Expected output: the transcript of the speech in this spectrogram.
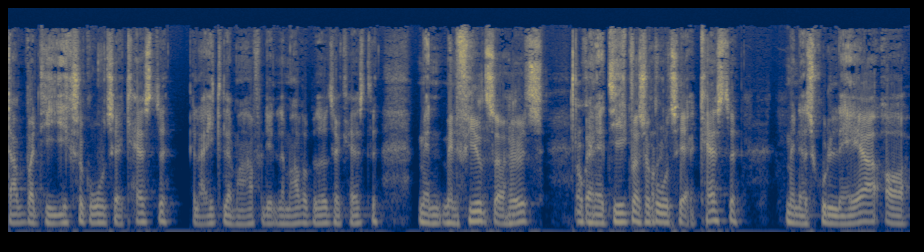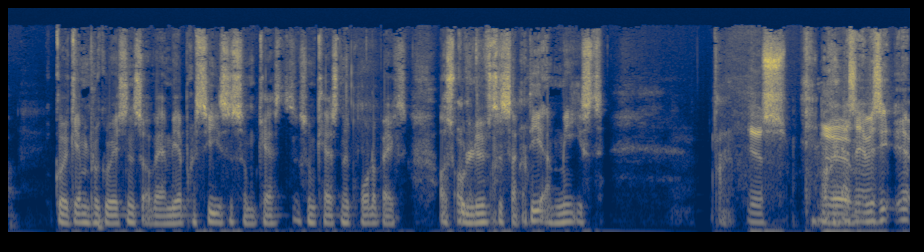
der var de ikke så gode til at kaste, eller ikke Lamar, fordi Lamar var bedre til at kaste, men, men Fields og Hurts, okay. men at de ikke var så gode til at kaste, men at skulle lære at gå igennem progressions og være mere præcise som, kast, som kastende quarterbacks, og skulle okay. løfte sig der mest. Yes. Okay, Øh, altså jeg vil, sige, jeg,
